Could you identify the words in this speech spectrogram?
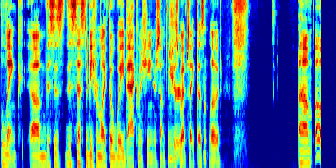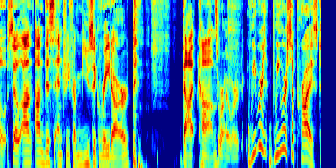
link. Um, this is this has to be from like the Wayback Machine or something. Sure. This website doesn't load. Um, oh, so on on this entry from musicradar.com, That's where I work. we were we were surprised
